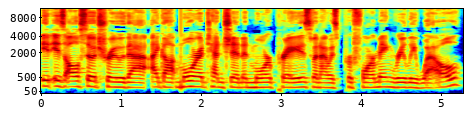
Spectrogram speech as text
it is also true that I got more attention and more praise when I was performing really well,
